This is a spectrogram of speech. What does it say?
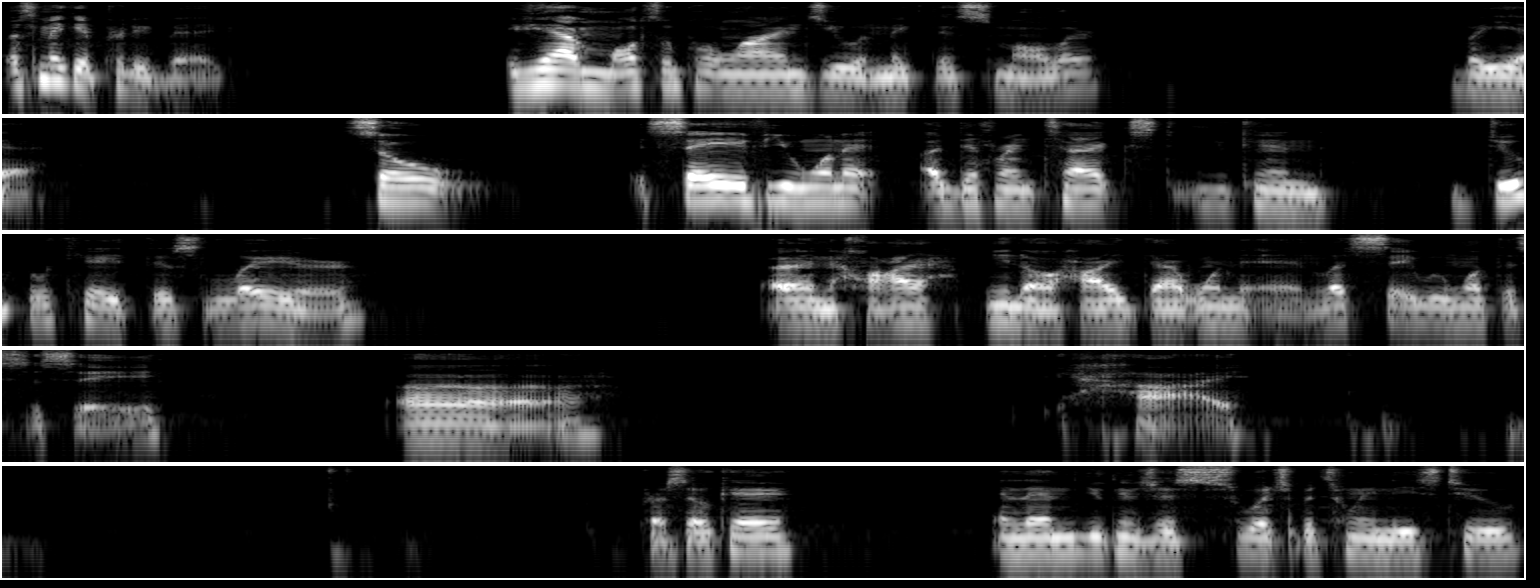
let's make it pretty big. If you have multiple lines, you would make this smaller. But yeah. So, say if you wanted a different text, you can duplicate this layer and hide, you know, hide that one. And let's say we want this to say, uh, hi. Press OK. And then you can just switch between these two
